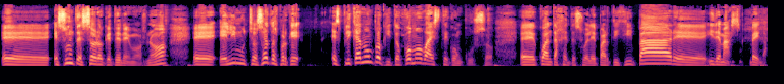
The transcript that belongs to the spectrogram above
eh, es un tesoro que tenemos, ¿no? Eh, él muchos otros, porque explicando un poquito cómo va este concurso, eh, cuánta gente suele participar eh, y demás. Venga.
